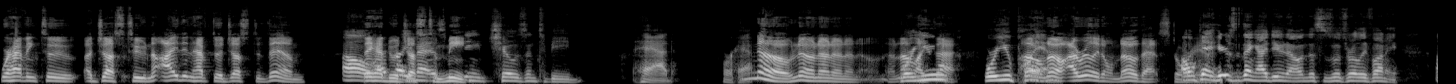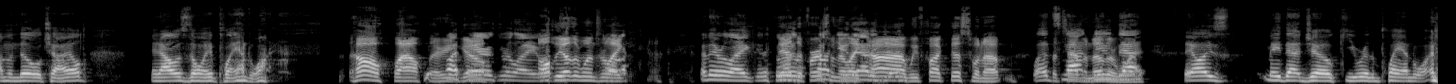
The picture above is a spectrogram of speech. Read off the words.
were having to adjust to. No, I didn't have to adjust to them. Oh, They had I to adjust to me. Being chosen to be had or had. No, no, no, no, no, no, no, not Were like you that. Were you I planned? don't know. I really don't know that story. Okay, here's the thing I do know, and this is what's really funny. I'm a middle child, and I was the only planned one. Oh, wow. There you go. were like, All the other ones were like, and they were like, yeah, "Let's the first one they're like, ah, we fucked this one up. let's, let's have another do that." one. They always made that joke. You were the planned one.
